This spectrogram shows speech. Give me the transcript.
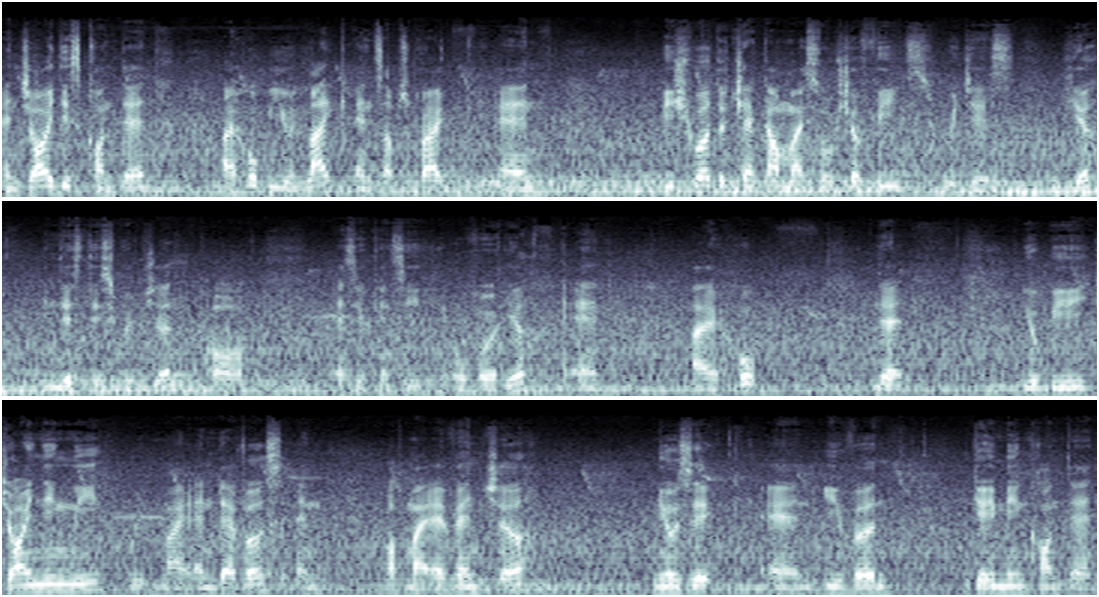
enjoy this content, I hope you like and subscribe and be sure to check out my social feeds which is here in this description or as you can see over here and I hope that you'll be joining me with my endeavors and of my adventure, music and even gaming content.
